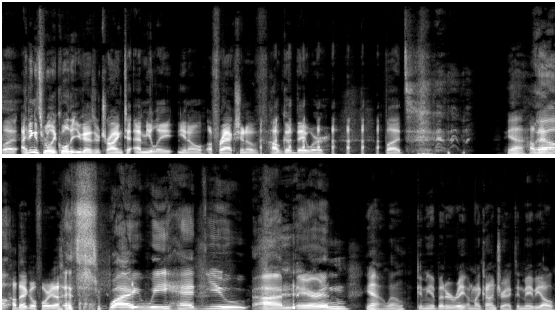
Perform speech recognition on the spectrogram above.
but I think it's really cool that you guys are trying to emulate, you know, a fraction of how good they were. But yeah, how'd Well- that how'd that go for you? That's why we had you on, Aaron. Yeah, well, give me a better rate on my contract, and maybe I'll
